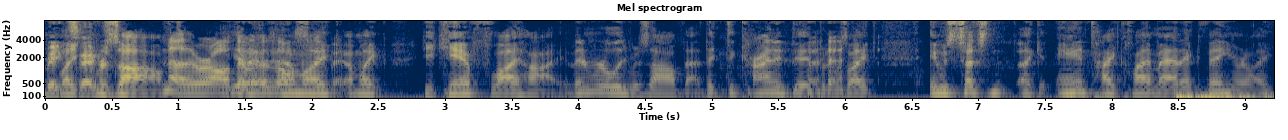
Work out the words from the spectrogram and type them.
like sense. resolved. No, they were all- they were- it was all I'm like. I'm like, he can't fly high. They didn't really resolve that. They, kind of did, but it was like, it was such like an anticlimactic thing. You're like,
